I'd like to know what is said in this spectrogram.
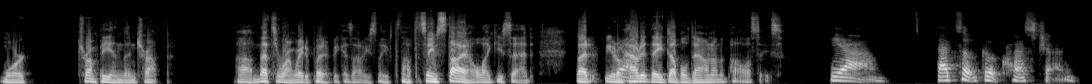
more Trumpian than Trump. Um, that's the wrong way to put it because obviously it's not the same style, like you said. But you know, yeah. how did they double down on the policies? Yeah, that's a good question.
